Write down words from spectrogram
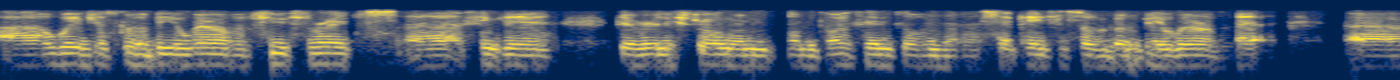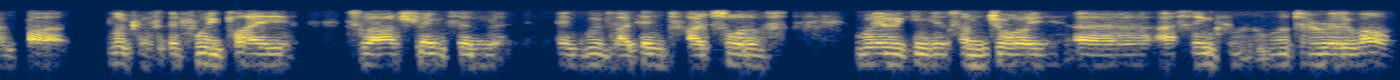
uh, we've just got to be aware of a few threats. Uh, I think they're they're really strong on, on both ends on uh, set pieces, so we've got to be aware of that. Uh, but look, if, if we play to our strengths and, and we've identified sort of where we can get some joy, uh, I think we'll do really well.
